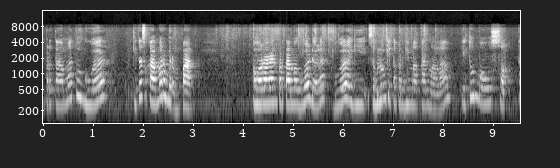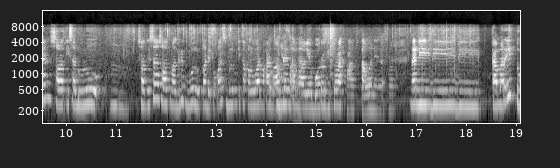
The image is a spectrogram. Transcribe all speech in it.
Pertama tuh gue kita sekamar berempat. Kehororan pertama gue adalah gue lagi sebelum kita pergi makan malam itu mau so- kan sholat isya dulu. Sholat isya sholat maghrib gue lupa deh pokoknya sebelum kita keluar makan malam dan ke Malioboro gitulah. Malah ketahuan ya gak sholat. nah di di di kamar itu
